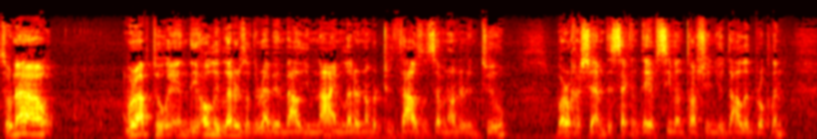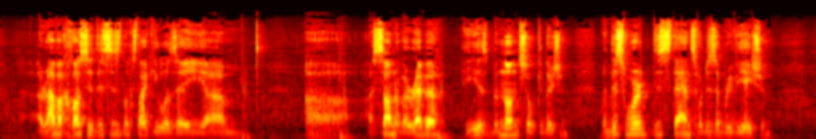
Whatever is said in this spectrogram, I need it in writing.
So now we're up to in the Holy Letters of the Rebbe in Volume 9, letter number 2702. Baruch Hashem, the second day of Sivan Tovshin Yudalit, Brooklyn. Uh, Rava Chosid, this is looks like he was a um, uh, a son of a Rebbe. He is Benon Shel Kedoshim. When this word, this stands for this abbreviation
